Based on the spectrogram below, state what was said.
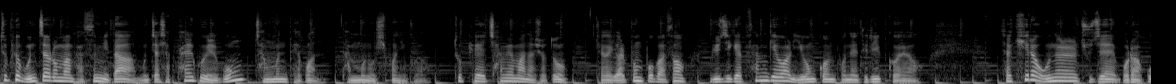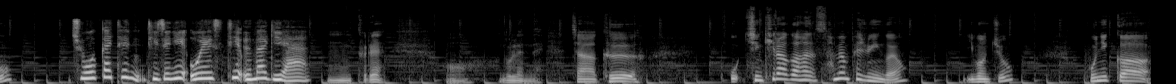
투표 문자로만 받습니다. 문자샵 8910, 장문 100원, 단문 50원이고요. 투표에 참여만 하셔도 제가 10분 뽑아서 뮤직앱 3개월 이용권 보내드릴 거예요. 자, 키라 오늘 주제 뭐라고? 주옥 같은 디즈니 OST 음악이야. 음, 그래. 어, 놀랬네. 자, 그, 오, 지금 키라가 한 3연패 중인가요? 이번 주? 보니까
